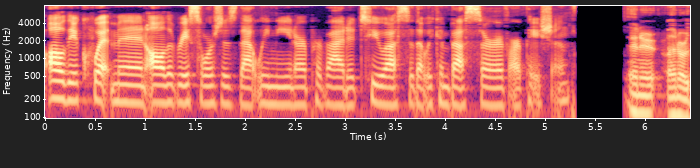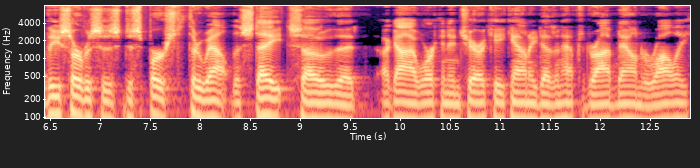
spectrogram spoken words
all the equipment, all the resources that we need are provided to us so that we can best serve our patients. And are, and are these services dispersed throughout the state so that a guy working in Cherokee County doesn't have to drive down to Raleigh?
